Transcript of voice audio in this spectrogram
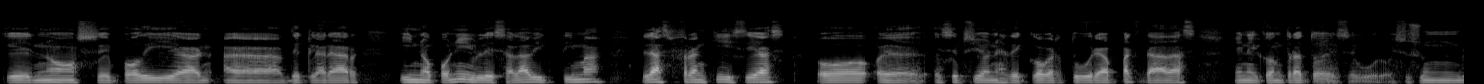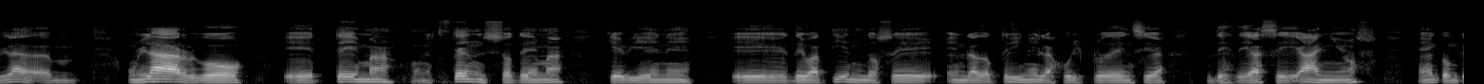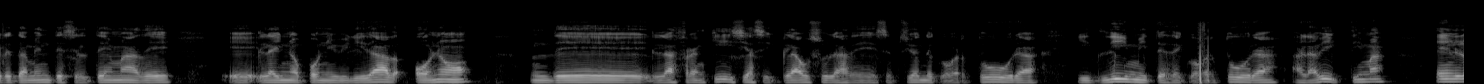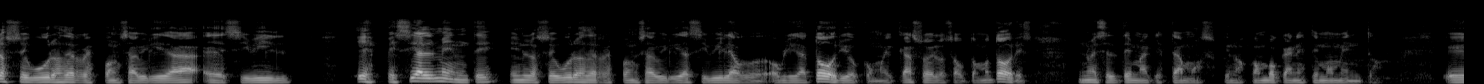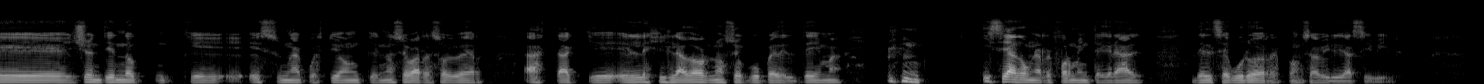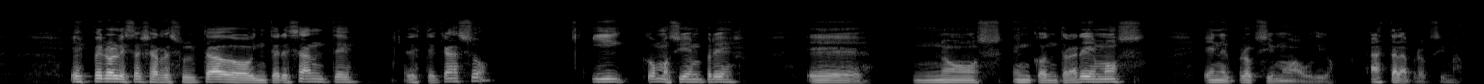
que no se podían ah, declarar inoponibles a la víctima las franquicias o eh, excepciones de cobertura pactadas en el contrato de seguro. Eso es un, mm, un largo eh, tema, un extenso tema que viene eh, debatiéndose en la doctrina y la jurisprudencia desde hace años. concretamente es el tema de la inoponibilidad o no de las franquicias y cláusulas de excepción de cobertura y límites de cobertura a la víctima en los seguros de responsabilidad eh, civil, especialmente en los seguros de responsabilidad civil obligatorio, como el caso de los automotores. No es el tema que estamos, que nos convoca en este momento. Eh, yo entiendo que es una cuestión que no se va a resolver hasta que el legislador no se ocupe del tema y se haga una reforma integral del seguro de responsabilidad civil. Espero les haya resultado interesante este caso y como siempre eh, nos encontraremos en el próximo audio. Hasta la próxima.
